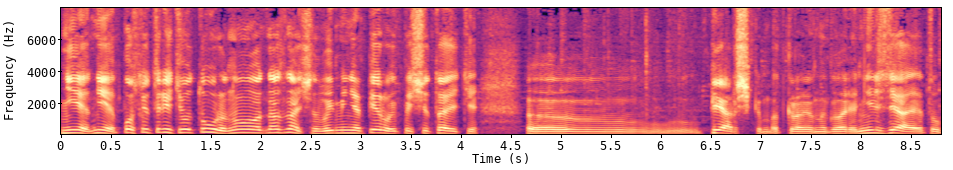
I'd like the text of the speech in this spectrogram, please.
Нет, нет, после третьего тура, ну, однозначно, вы меня первый посчитаете э, пиарщиком, откровенно говоря. Нельзя это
